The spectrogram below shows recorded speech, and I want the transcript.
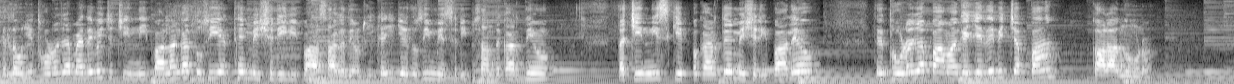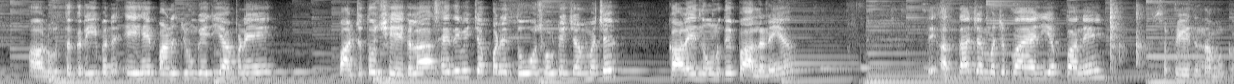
ਤੇ ਲਓ ਜੀ ਥੋੜਾ ਜਿਹਾ ਮੈਂ ਇਹਦੇ ਵਿੱਚ ਚੀਨੀ ਪਾ ਲਾਂਗਾ, ਤੁਸੀਂ ਇੱਥੇ ਮਿਸ਼ਰੀ ਵੀ ਪਾ ਸਕਦੇ ਹੋ, ਠੀਕ ਹੈ ਜੀ, ਜੇ ਤੁਸੀਂ ਮਿਸ਼ਰੀ ਪਸੰਦ ਕਰਦੇ ਹੋ, ਤਾਂ ਚੀਨੀ ਸਕਿਪ ਕਰ ਦਿਓ, ਮਿਸ਼ਰੀ ਪਾ ਦਿਓ। ਤੇ ਥੋੜਾ ਜਿਹਾ ਪਾਵਾਂਗੇ ਜਿਹਦੇ ਵਿੱਚ ਆਪਾਂ ਕਾਲਾ ਨੂਣ ਆ ਲਓ, ਤਕਰੀਬਨ ਇਹ ਬਣ ਜੂਗੇ ਜੀ ਆਪਣੇ 5 ਤੋਂ 6 ਗਲਾਸ। ਇਹਦੇ ਵਿੱਚ ਆਪਾਂ ਨੇ 2 ਛੋਟੇ ਚਮਚ ਕਾਲੇ ਨੂਣ ਦੇ ਪਾ ਲੈਣੇ ਆ। ਤੇ ਅੱਧਾ ਚਮਚ ਪਾਇਆ ਜੀ ਆਪਾਂ ਨੇ ਸਫੇਦ ਨਮਕ।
